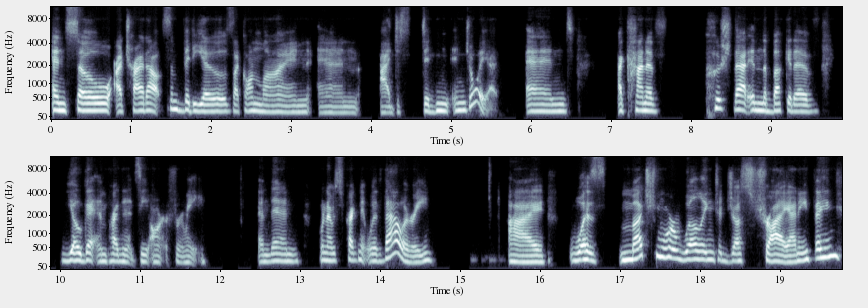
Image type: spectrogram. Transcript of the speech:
And so I tried out some videos like online and I just didn't enjoy it. And I kind of pushed that in the bucket of yoga and pregnancy aren't for me. And then when I was pregnant with Valerie, I was much more willing to just try anything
